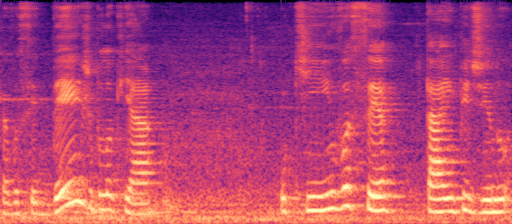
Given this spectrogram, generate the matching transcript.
para você desbloquear o que em você está impedindo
